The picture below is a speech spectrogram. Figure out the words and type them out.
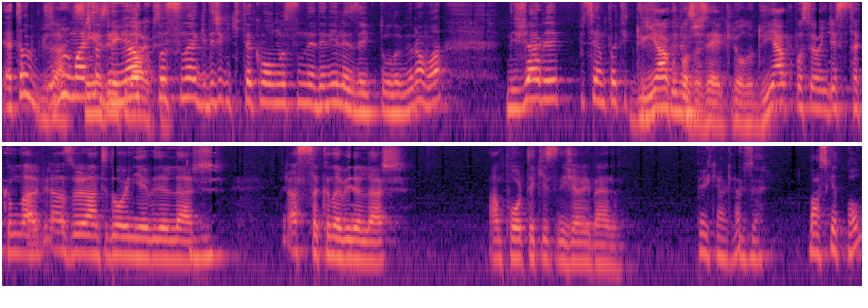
Ya tabii Güzel, öbür maçta seyir zevki Dünya yüksek. Kupası'na gidecek iki takım olmasının nedeniyle zevkli olabilir ama Nijerya bir sempatik. Dünya Kupası zevkli olur. Dünya Kupası öncesi takımlar biraz rölantide oynayabilirler. Biraz sakınabilirler. Ben Portekiz Nijerya'yı beğendim. Pekala. Güzel. Basketbol.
